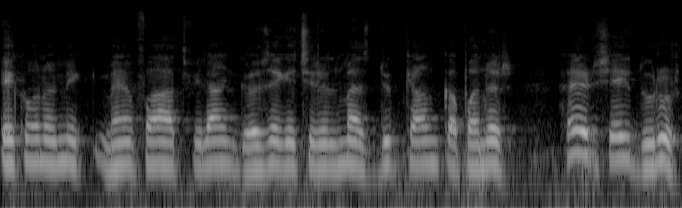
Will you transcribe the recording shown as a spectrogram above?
ekonomik menfaat filan göze geçirilmez. Dükkan kapanır. Her şey durur.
